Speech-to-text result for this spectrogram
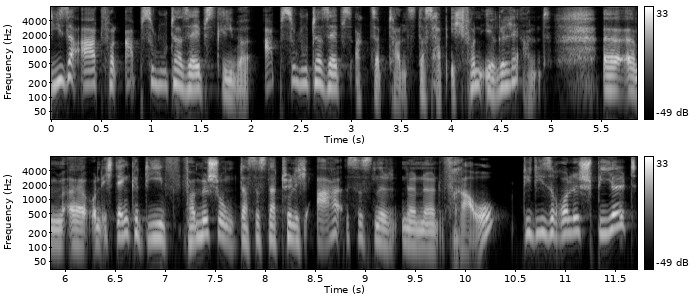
diese Art von absoluter Selbstliebe, absoluter Selbstakzeptanz, das habe ich von ihr gelernt. Äh, ähm, äh, und ich denke, die Vermischung, das ist natürlich A, ist es eine, eine, eine Frau, die diese Rolle spielt,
